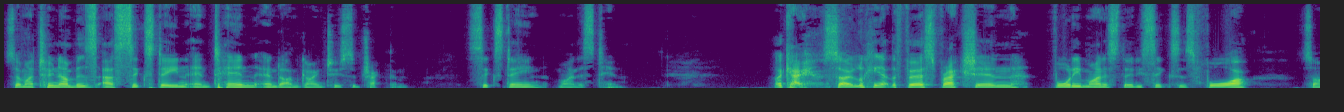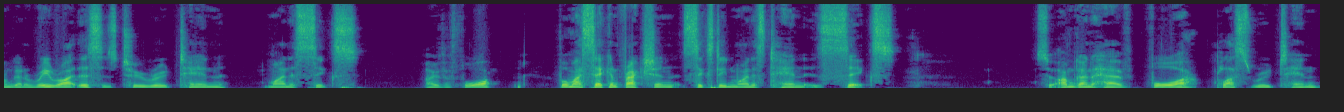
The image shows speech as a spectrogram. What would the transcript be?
So my two numbers are 16 and 10, and I'm going to subtract them. 16 minus 10. Okay, so looking at the first fraction, 40 minus 36 is 4. So I'm going to rewrite this as 2 root 10 minus 6 over 4. For my second fraction, 16 minus 10 is 6. So I'm going to have 4 plus root 10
